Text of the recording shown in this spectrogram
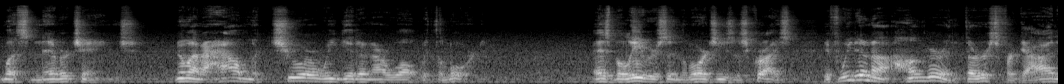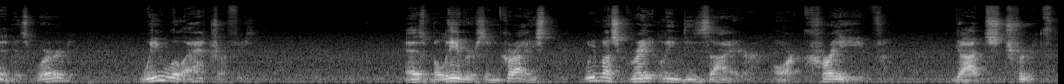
must never change, no matter how mature we get in our walk with the Lord. As believers in the Lord Jesus Christ, if we do not hunger and thirst for God and His Word, we will atrophy. As believers in Christ, we must greatly desire or crave God's truth,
